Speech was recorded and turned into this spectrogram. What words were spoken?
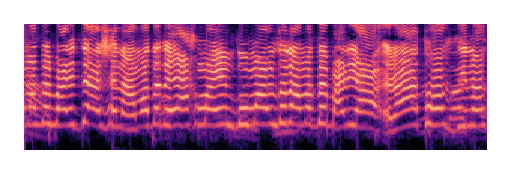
আমাদের বাড়িতে আসে না আমাদের এক মাইল দু মাইল ধরে আমাদের বাড়ি আ- রাত হোক দিন হোক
